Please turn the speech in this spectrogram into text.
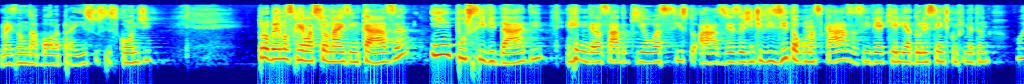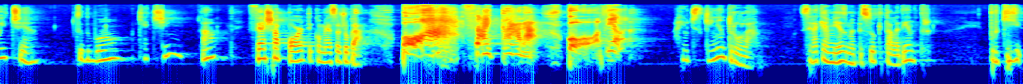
mas não dá bola para isso, se esconde. Problemas relacionais em casa, impulsividade. É engraçado que eu assisto, às vezes a gente visita algumas casas e vê aquele adolescente cumprimentando Oi, tia, tudo bom? Quietinho, tá? Fecha a porta e começa a jogar. Porra! Sai, cara! Porra! Aí eu disse: quem entrou lá? Será que é a mesma pessoa que está lá dentro? Porque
